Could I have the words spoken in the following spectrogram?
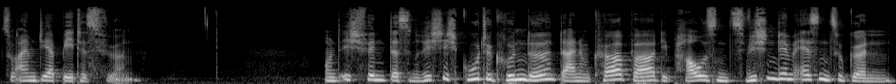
zu einem Diabetes führen. Und ich finde, das sind richtig gute Gründe, deinem Körper die Pausen zwischen dem Essen zu gönnen.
